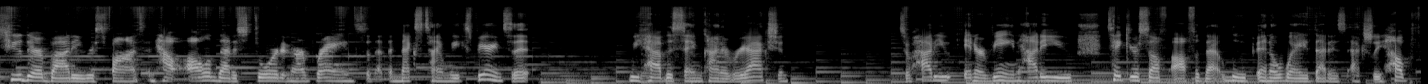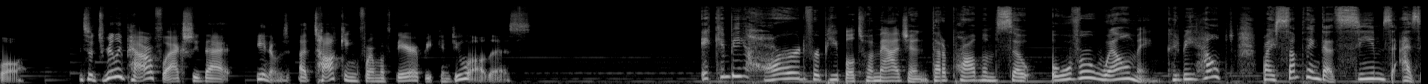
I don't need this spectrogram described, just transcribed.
to their body response and how all of that is stored in our brains so that the next time we experience it, we have the same kind of reaction. So, how do you intervene? How do you take yourself off of that loop in a way that is actually helpful? And so, it's really powerful, actually, that, you know, a talking form of therapy can do all this. It can be hard for people to imagine that a problem so overwhelming could be helped by something that seems as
